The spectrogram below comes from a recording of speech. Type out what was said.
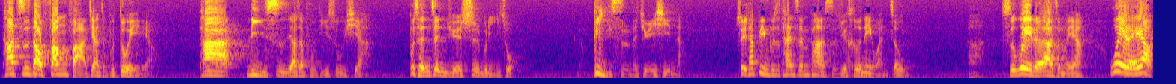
他知道方法这样子不对了，他立誓要在菩提树下不成正觉誓不离座，必死的决心呐。所以他并不是贪生怕死去喝那碗粥，啊，是为了要怎么样？为了要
